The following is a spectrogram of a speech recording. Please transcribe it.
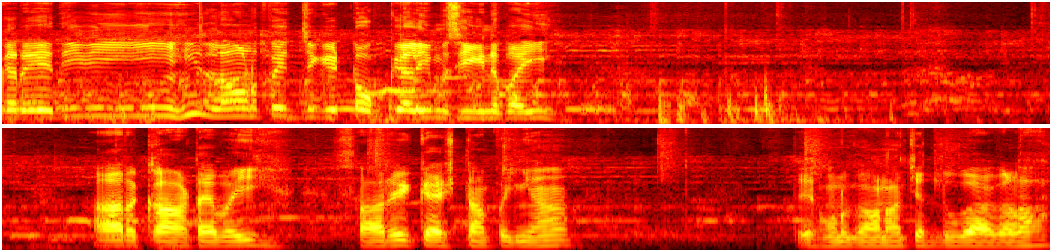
ਘਰੇ ਦੀ ਵੀ ਲਾਉਣ ਭਿੱਜ ਗਈ, ਟੋਕੇ ਵਾਲੀ ਮਸ਼ੀਨ ਪਾਈ। ਆ ਰਕਾਟ ਹੈ ਬਾਈ, ਸਾਰੇ ਕੈਸਟਾਂ ਪਈਆਂ। ਤੇ ਹੁਣ ਗਾਣਾ ਚੱਲੂਗਾ ਅਗਲਾ।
